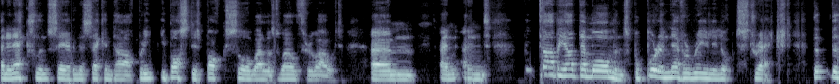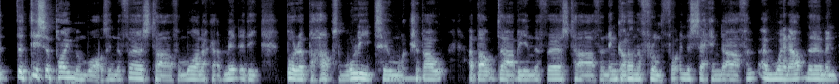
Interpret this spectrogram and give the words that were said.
and an excellent save in the second half, but he, he bossed his box so well as well throughout. Um, and and Derby had their moments, but Boro never really looked stretched. The, the the disappointment was in the first half, and Warnock admitted he Boro perhaps worried too much about about Derby in the first half and then got on the front foot in the second half and, and went at them. And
